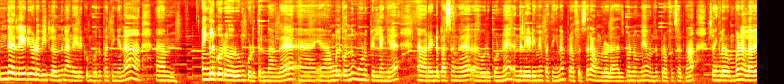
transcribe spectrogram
இந்த லேடியோட வீட்டில் வந்து நாங்கள் இருக்கும்போது பார்த்திங்கன்னா எங்களுக்கு ஒரு ரூம் கொடுத்துருந்தாங்க. அவங்களுக்கு வந்து மூணு பிள்ளைங்க ரெண்டு பசங்க ஒரு பொண்ணு. இந்த லேடியுமே பார்த்திங்கன்னா ப்ரொஃபஸர் அவங்களோட ஹஸ்பண்டுமே வந்து ப்ரொஃபஸர் தான். ஸோ எங்களை ரொம்ப நல்லாவே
